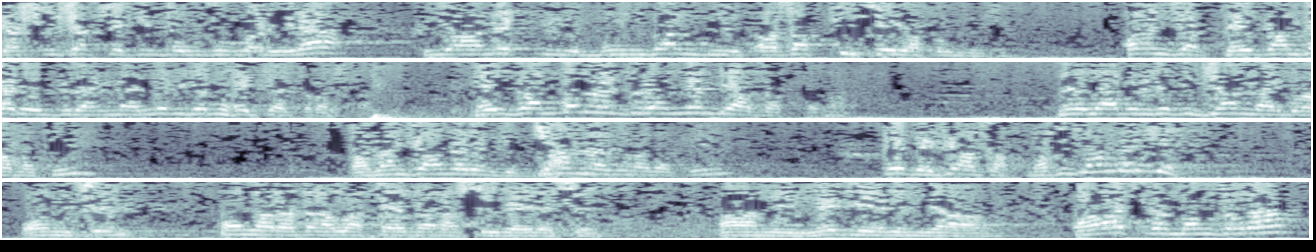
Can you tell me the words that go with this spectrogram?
yaşayacak şekilde uzuvlarıyla kıyamet günü bundan büyük azap kimseye yapılmayacak. Ancak peygamber öldürenlerle bir de bu heykeltıraşlar. Peygamber öldürenden bir azap var. Mevla buyuruyor ki can ver buna bakayım. Adam can veremeyecek. Can ver buna bakayım. Ebedi azap. Nasıl can verecek? Onun için onlara da Allah tevbe nasip eylesin. Amin. Ne diyelim ya? Ağaç ve manzara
